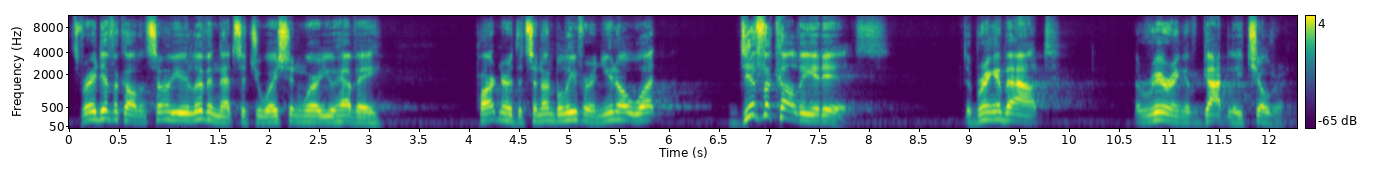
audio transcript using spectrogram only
It's very difficult, and some of you live in that situation where you have a partner that's an unbeliever, and you know what difficulty it is to bring about the rearing of godly children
